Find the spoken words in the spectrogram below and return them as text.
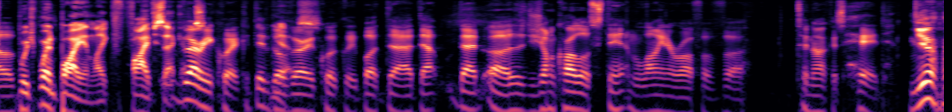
Uh, which went by in like five seconds. very quick. It did go Yes. very quickly, but uh, that that uh, Giancarlo Stanton liner off of uh, Tanaka's head. yeah.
